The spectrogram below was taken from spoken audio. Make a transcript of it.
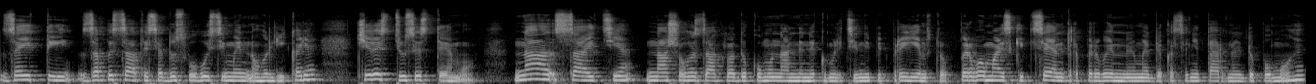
зайти, записатися до свого сімейного лікаря через цю систему. На сайті нашого закладу комунальне некомерційне підприємство Первомайський центр первинної медико-санітарної допомоги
